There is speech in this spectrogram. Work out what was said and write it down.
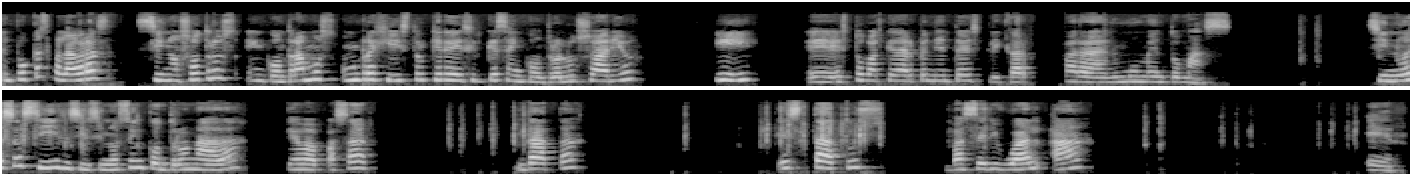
en pocas palabras, si nosotros encontramos un registro, quiere decir que se encontró el usuario y eh, esto va a quedar pendiente de explicar para en un momento más. Si no es así, es decir, si no se encontró nada, ¿qué va a pasar? Data, status va a ser igual a er.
